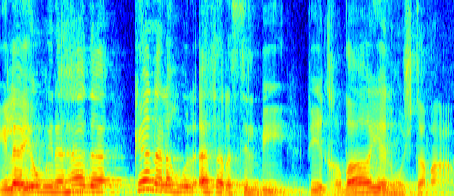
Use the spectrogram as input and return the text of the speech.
إلى يومنا هذا كان له الأثر السلبي في قضايا المجتمع.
